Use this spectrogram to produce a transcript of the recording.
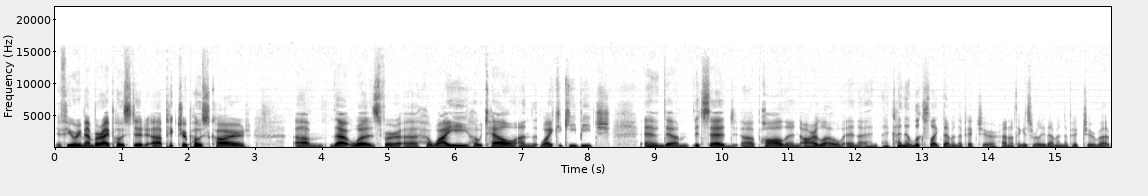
If you remember, I posted a picture postcard um, that was for a Hawaii hotel on the Waikiki Beach, and um, it said uh, Paul and Arlo, and it, it kind of looks like them in the picture. I don't think it's really them in the picture, but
